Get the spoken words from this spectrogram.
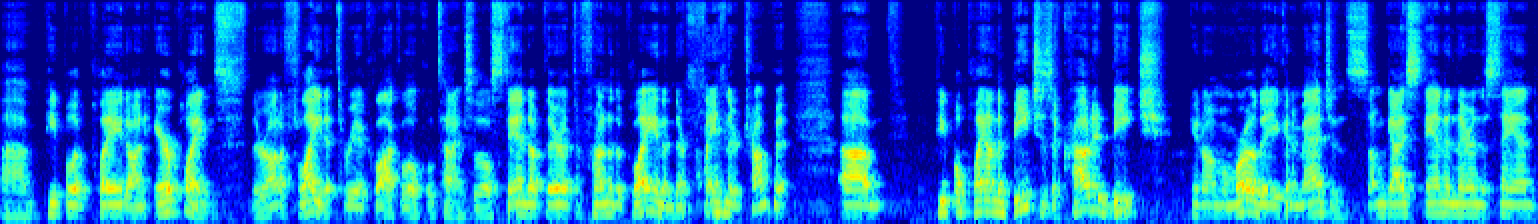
Um, people have played on airplanes. They're on a flight at three o'clock local time, so they'll stand up there at the front of the plane and they're playing their trumpet. Um, people play on the beaches, a crowded beach. You know, on Memorial Day, you can imagine some guys standing there in the sand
